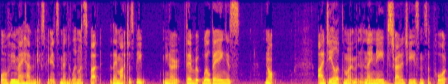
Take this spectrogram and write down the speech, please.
or who may have an experience of mental illness, but they might just be you know their well being is not ideal at the moment and they need strategies and support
